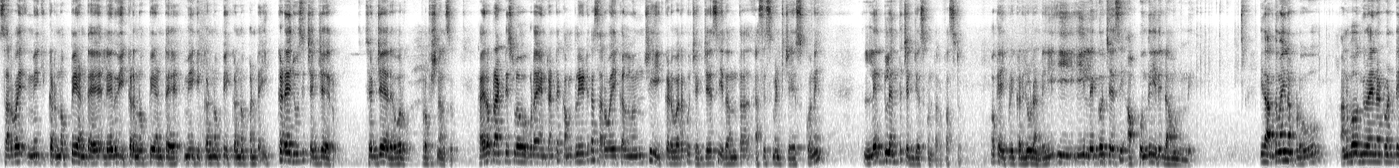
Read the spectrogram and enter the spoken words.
సర్వై మీకు ఇక్కడ నొప్పి అంటే లేదు ఇక్కడ నొప్పి అంటే మీకు ఇక్కడ నొప్పి ఇక్కడ నొప్పి అంటే ఇక్కడే చూసి చెక్ చేయరు. సెట్ చేయరు ఎవరు ప్రొఫెషనల్స్. కైరో ప్రాక్టీస్లో కూడా ఏంటంటే కంప్లీట్గా సర్వైకల్ నుంచి ఇక్కడి వరకు చెక్ చేసి ఇదంతా అసెస్మెంట్ చేసుకొని లెగ్ లెంత్ చెక్ చేసుకుంటారు ఫస్ట్. ఓకే ఇప్పుడు ఇక్కడ చూడండి. ఈ- ఈ లెగ్ వచ్చేసి అప్ ఉంది ఇది డౌన్ ఉంది. ఇది అర్థమైనప్పుడు అనుభవజ్ఞుడైనటువంటి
